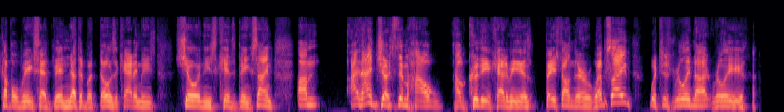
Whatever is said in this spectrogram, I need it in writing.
couple weeks have been nothing but those academies showing these kids being signed um and i judge them how how good the academy is based on their website which is really not really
